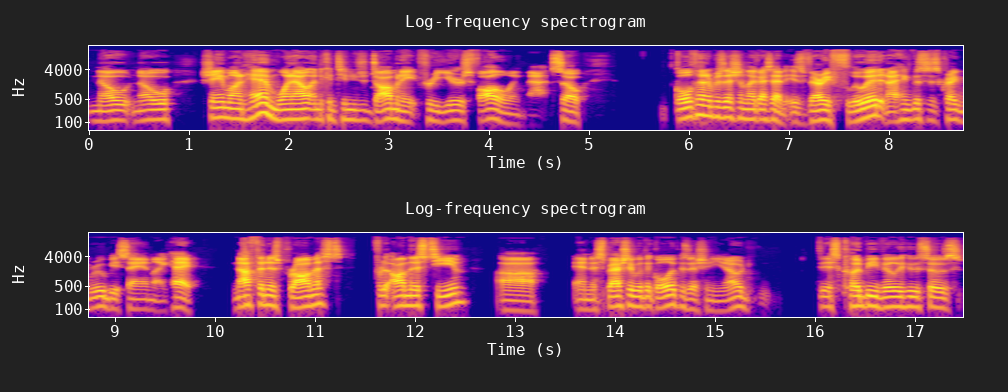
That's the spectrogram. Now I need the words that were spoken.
no no shame on him, went out and continued to dominate for years following that. So goaltender position, like I said, is very fluid, and I think this is Craig Berube saying like, hey, nothing is promised for on this team. Uh, and especially with the goalie position, you know, this could be Ville Husso's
